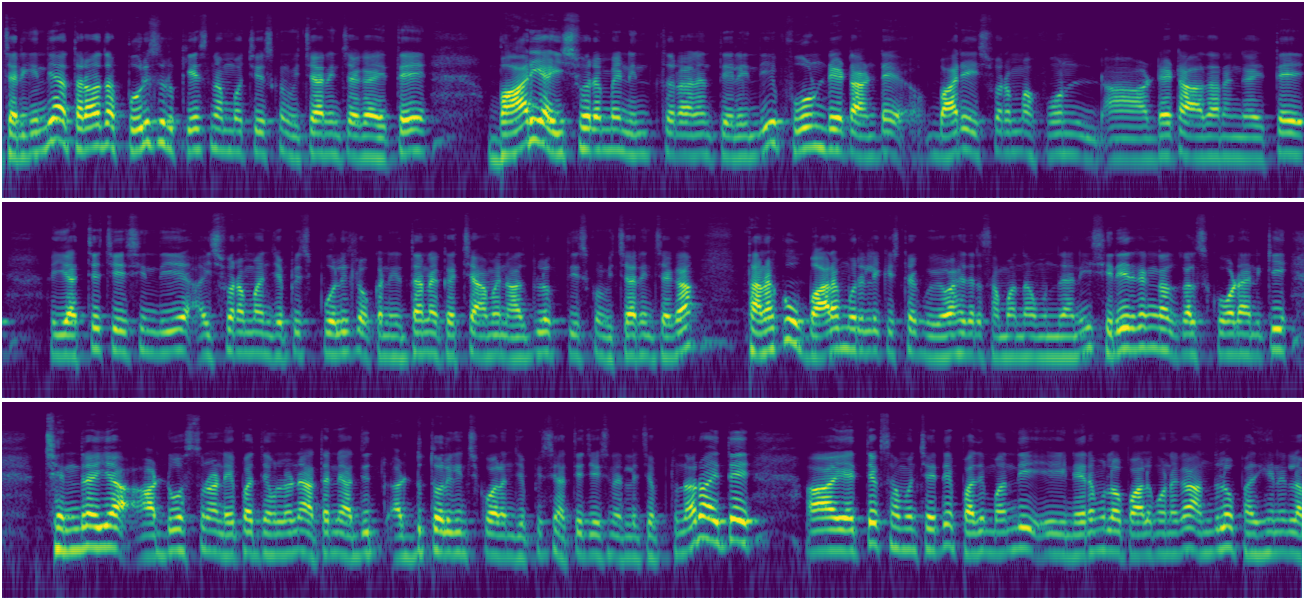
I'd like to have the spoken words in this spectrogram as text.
జరిగింది. ఆ తర్వాత పోలీసులు కేసు నమోదు చేసుకుని విచారించగా అయితే భార్య ఈశ్వరమ్మే నిందితురాలని తేలింది. ఫోన్ డేటా అంటే భార్య ఈశ్వరమ్మ ఫోన్ డేటా ఆధారంగా అయితే ఈ హత్య చేసింది ఈశ్వరమ్మ అని చెప్పేసి పోలీసులు ఒక నిర్ధారణకు వచ్చి ఆమెను అదుపులోకి తీసుకుని విచారించగా తనకు బాలమురళి కృష్ణకు వివాహితర సంబంధం ఉందని శరీరంగా కలుసుకోవడానికి చంద్రయ్య అడ్డు వస్తున్న నేపథ్యంలోనే అతన్ని అడ్డు అడ్డు తొలగించుకోవాలని చెప్పేసి హత్య చేసినట్లే చెప్తున్నారు. అయితే ఆ ఈ హత్యకు సంబంధించి అయితే పది మంది ఈ నేరంలో పాల్గొనగా అందులో పదిహేనేళ్ళ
